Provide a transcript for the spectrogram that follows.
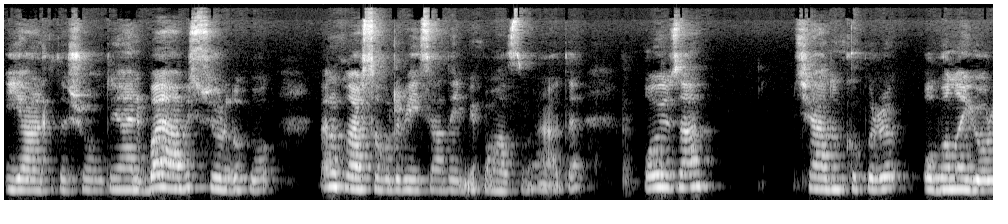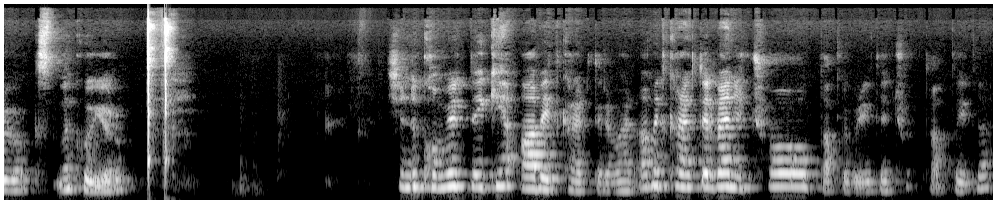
iyi arkadaş oldu. Yani bayağı bir sürdü bu. Ben o kadar sabırlı bir insan değilim. Yapamazdım herhalde. O yüzden Sheldon Cooper'ı o bana yoruyor kısmına koyuyorum. Şimdi Community'deki Abed karakteri var. Abed karakteri bence çok tatlı biriydi. Çok tatlıydı.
